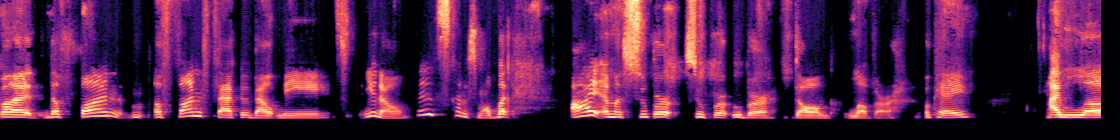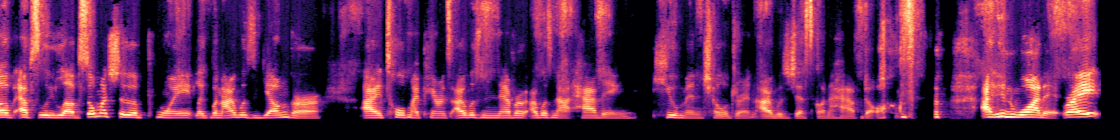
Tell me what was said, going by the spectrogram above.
But the fun, a fun fact about me, you know, it's kind of small, but I am a super, super uber dog lover. Okay. I love, absolutely love so much to the point, like when I was younger, I told my parents I was never, I was not having human children. I was just going to have dogs. I didn't want it. Right.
